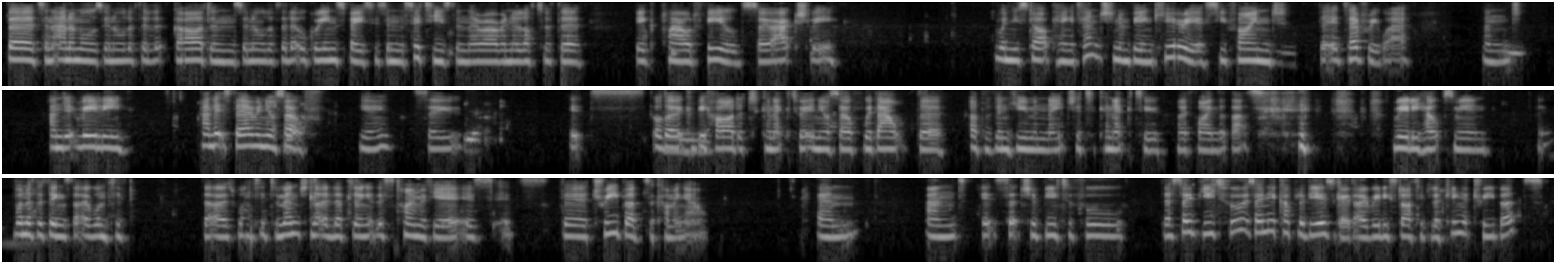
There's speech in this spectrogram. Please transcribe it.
birds and animals in all of the gardens and all of the little green spaces in the cities than there are in a lot of the big ploughed fields. So actually when you start paying attention and being curious you find mm. That it's everywhere. And and it really and it's there in yourself you know? So it's although it can be harder to connect to it in yourself without the other than human nature to connect to i find that that's really helps me. And one of the things that i wanted that i was wanted to mention that i love doing at this time of year is it's the tree buds are coming out. Um and it's such a beautiful they're so beautiful. It's only a couple of years ago that i really started looking at tree buds.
